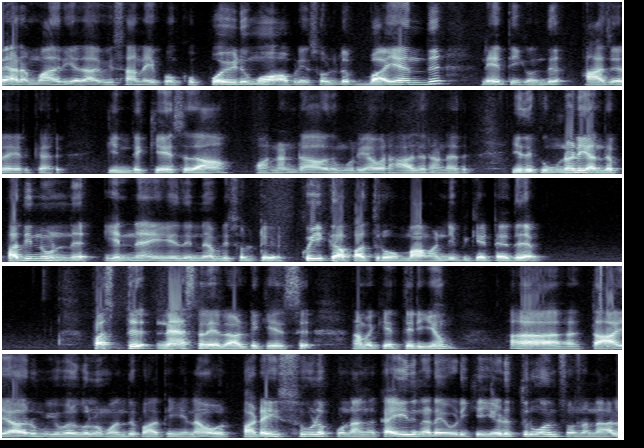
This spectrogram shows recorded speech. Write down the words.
வேற மாதிரி ஏதாவது விசாரணை போக்கு போயிடுமோ? அப்படின்னு சொல்லிட்டு பயந்து நேத்திக்கு வந்து ஆஜராயிருக்காரு. இந்த கேஸு தான் பன்னெண்டாவது முறையாக அவர் ஆஜரானது இதுக்கு முன்னாடி அந்த பதினொன்று என்ன ஏதுன்னு அப்படி சொல்லிட்டு குயிக்காக பார்த்துருவோமா மன்னிப்பு கேட்டது. ஃபஸ்ட்டு நேஷ்னல் எலால்ட்டு கேஸு நமக்கே தெரியும். தாயாரும் இவர்களும் வந்து பார்த்தீங்கன்னா ஒரு படை சூழ போனாங்க. கைது நடவடிக்கை எடுத்துருவோன்னு சொன்னனால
